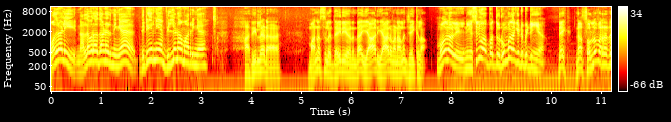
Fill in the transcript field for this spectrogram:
முதலாளி நல்லவரா தானே இருந்தீங்க? திடீர்னு ஏன் வில்லனா மாறுறீங்க? அது இல்லடா. மனசுல தைரியம் இருந்தா யார் யார் வேணாலும் ஜெயிக்கலாம். முதலாளி நீங்க சினிமா பார்த்து ரொம்ப தான் கெட்டு போயிட்டீங்க. டேய் நான் சொல்ல வர்றத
